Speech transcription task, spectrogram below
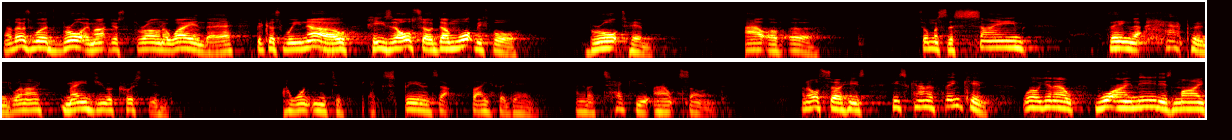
Now, those words brought him aren't just thrown away in there because we know he's also done what before? Brought him out of Ur. It's almost the same thing that happened when I made you a Christian. I want you to experience that faith again. I'm going to take you outside. And also, he's, he's kind of thinking, well, you know, what I need is my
